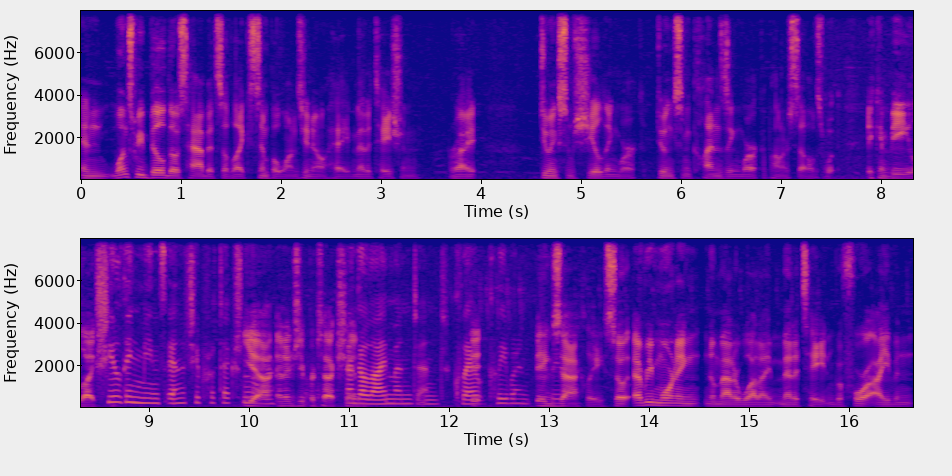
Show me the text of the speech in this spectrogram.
And once we build those habits of like simple ones, you know, hey, meditation, right? Doing some shielding work, doing some cleansing work upon ourselves. It can be like Shielding means energy protection. yeah, energy protection. and alignment and clear, It- clear clear. Exactly. So every morning, no matter what, I meditate, and before I even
